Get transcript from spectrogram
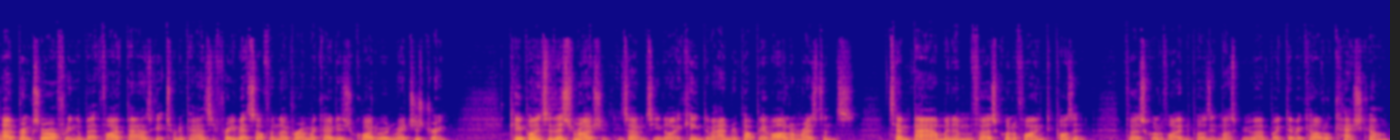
Ladbrokes are offering a bet £5, get £20 in free bets offer. No promo code is required when registering. Key points of this promotion it's open to United Kingdom and Republic of Ireland residents. £10 minimum first qualifying deposit. First qualifying deposit must be made by debit card or cash card.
